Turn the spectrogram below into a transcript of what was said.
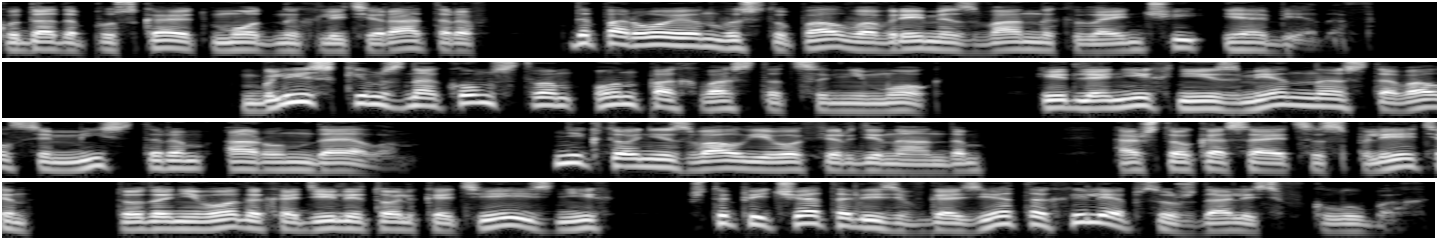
куда допускают модных литераторов, да порой он выступал во время званных ленчей и обедов. Близким знакомством он похвастаться не мог, и для них неизменно оставался мистером Арунделом. Никто не звал его Фердинандом, а что касается сплетен, то до него доходили только те из них, что печатались в газетах или обсуждались в клубах.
